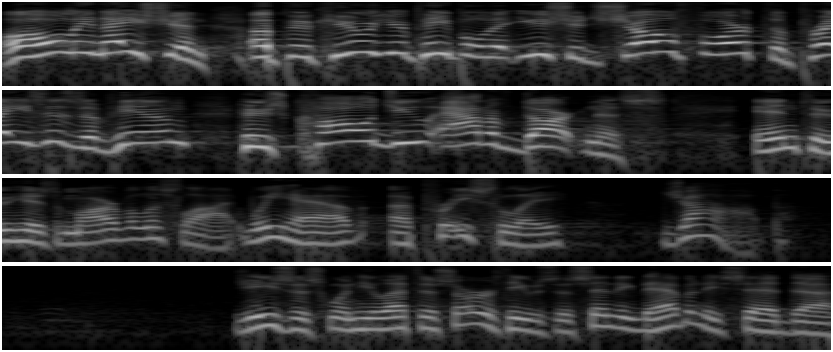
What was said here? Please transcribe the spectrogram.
a holy nation, a peculiar people that you should show forth the praises of him who's called you out of darkness into his marvelous light. We have a priestly job. Jesus, when he left this earth, he was ascending to heaven. He said, uh,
